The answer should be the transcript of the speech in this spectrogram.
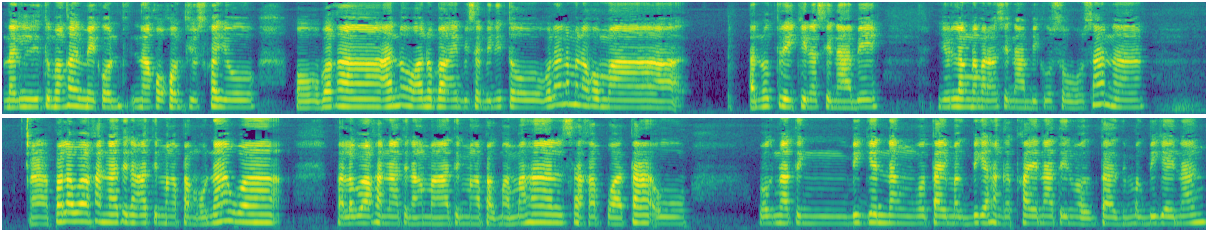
nalilito man kayo, may con- nako-confuse kayo, o baka ano, ano bang ibig sabihin nito, wala naman ako ma ano tricky na sinabi. Yun lang naman ang sinabi ko. So, sana uh, palawakan natin ang ating mga pangunawa, palawakan natin ang mga ating mga pagmamahal sa kapwa-tao. Huwag nating bigyan ng, huwag tayo magbigay hanggat kaya natin, huwag tayo magbigay ng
